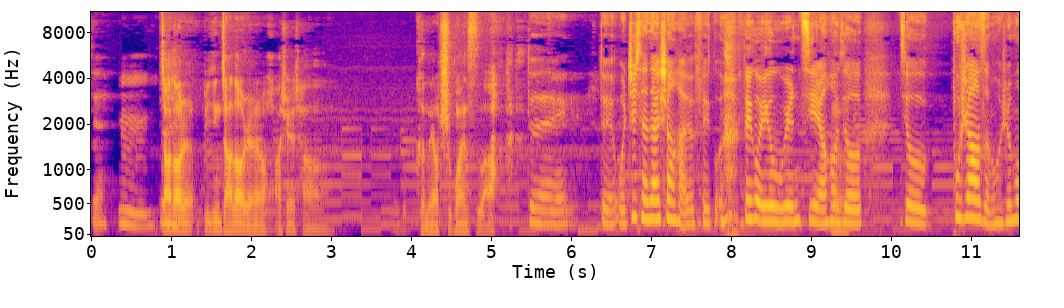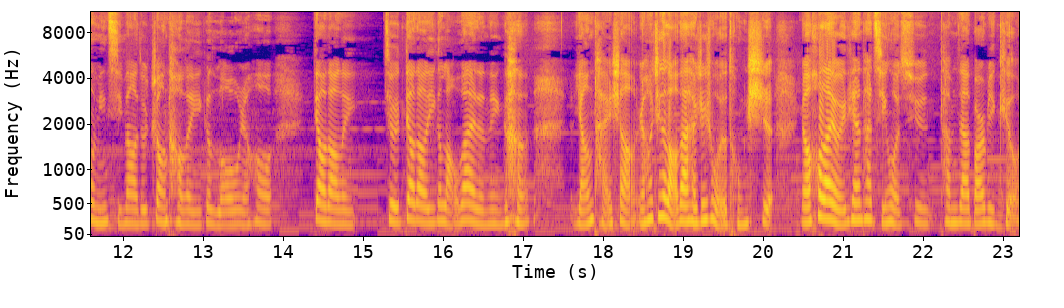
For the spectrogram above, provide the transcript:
对，嗯，砸到人。毕竟砸到人，滑雪场可能要吃官司吧。对，对我之前在上海就飞过 飞过一个无人机，然后就、就不知道怎么回事，莫名其妙就撞到了一个楼，然后掉到了就掉到了一个老外的那个阳台上，然后这个老外还真是我的同事，然后后来有一天他请我去他们家 barbecue，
